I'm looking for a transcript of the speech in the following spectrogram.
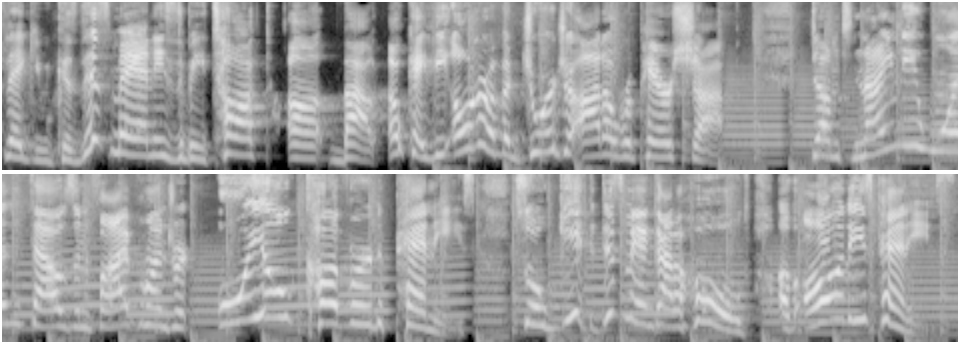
Thank you, because this man needs to be talked about. Okay, the owner of a Georgia auto repair shop dumped 91,500 oil covered pennies. So get this man got a hold of all of these pennies,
